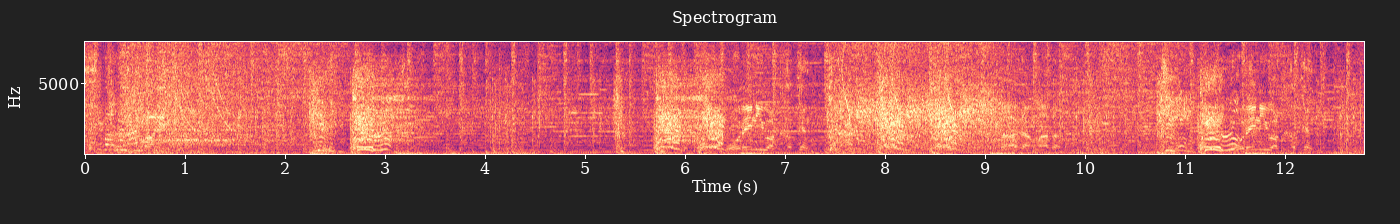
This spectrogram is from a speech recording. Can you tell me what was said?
カリスマの具合俺には勝てん。まだまだだ。俺には勝てん。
